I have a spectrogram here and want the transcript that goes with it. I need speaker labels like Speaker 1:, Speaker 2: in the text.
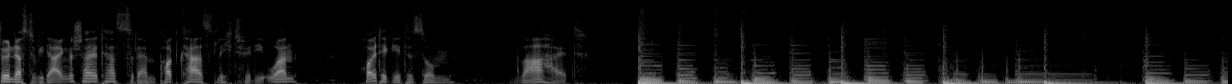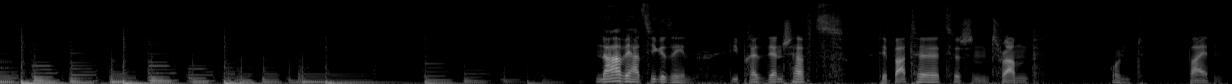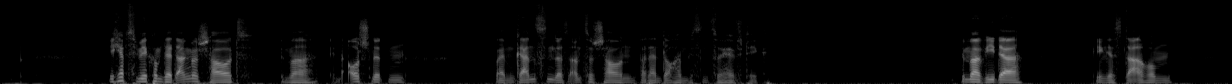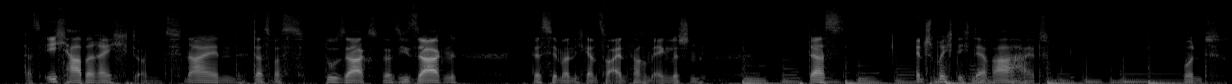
Speaker 1: Schön, dass du wieder eingeschaltet hast zu deinem Podcast Licht für die Ohren. Heute geht es um Wahrheit. Na, wer hat sie gesehen? Die Präsidentschaftsdebatte zwischen Trump und Biden. Ich habe sie mir komplett angeschaut, immer in Ausschnitten beim Ganzen das anzuschauen, war dann doch ein bisschen zu heftig. Immer wieder ging es darum, dass ich habe recht und nein, das, was du sagst oder sie sagen, das ist immer nicht ganz so einfach im Englischen. Das entspricht nicht der Wahrheit. Und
